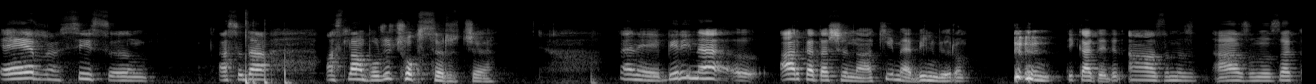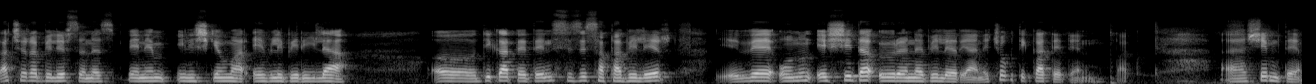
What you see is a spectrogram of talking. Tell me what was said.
Eğer siz ım, aslında Aslan Burcu çok sırcı. Yani birine ı, arkadaşına kime bilmiyorum. Dikkat edin ağzınız ağzınıza kaçırabilirsiniz. Benim ilişkim var evli biriyle. Ee, dikkat edin sizi satabilir e, ve onun eşi de öğrenebilir yani çok dikkat edin bak. Ee, şimdi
